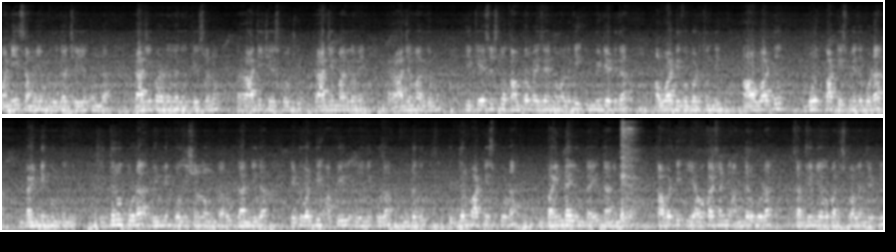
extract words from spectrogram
మనీ సమయం వృధా చేయకుండా రాజీ పడదగిన కేసులను రాజీ చేసుకోవచ్చు. రాజీ మార్గమే రాజమార్గము. ఈ కేసెస్లో కాంప్రమైజ్ అయిన వాళ్ళకి ఇమ్మీడియట్గా అవార్డు ఇవ్వబడుతుంది. ఆ అవార్డు బోత్ పార్టీస్ మీద కూడా బైండింగ్ ఉంటుంది. ఇద్దరూ కూడా విన్ విన్ పొజిషన్లో ఉంటారు. దాని మీద ఎటువంటి అపీల్ ఏది కూడా ఉండదు. ఇద్దరు పార్టీస్ కూడా బైండ్ అయి ఉంటాయి దాని మీద. కాబట్టి ఈ అవకాశాన్ని అందరూ కూడా సద్వినియోగపరచుకోవాలని చెప్పి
